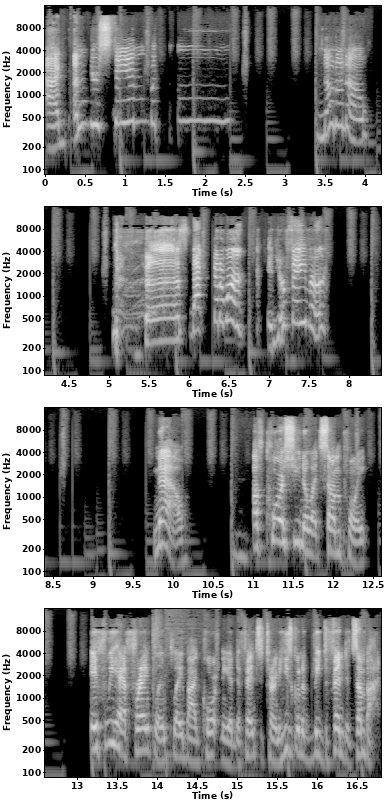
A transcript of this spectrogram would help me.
I understand, but no, no, no. it's not going to work in your favor. Now, of course, you know, at some point, if we have Franklin played by Courtney, a defense attorney, he's going to be defending somebody.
